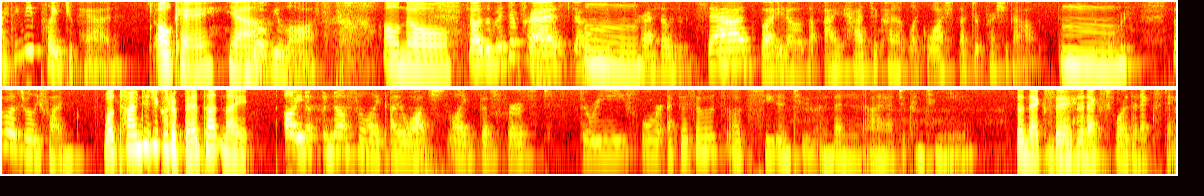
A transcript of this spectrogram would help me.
I think we played Japan, Okay. Yeah. but we lost. Oh no. So I was a bit depressed. I was a Mm. bit depressed. I was a bit sad, but you know, th- I had to kind of like wash that depression out. Mm. It was really fun. What time did you go to bed that night? Oh, you know, no. So like, I watched like the first three, four episodes of season two, and then I had to continue The next day. the next four the next day.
